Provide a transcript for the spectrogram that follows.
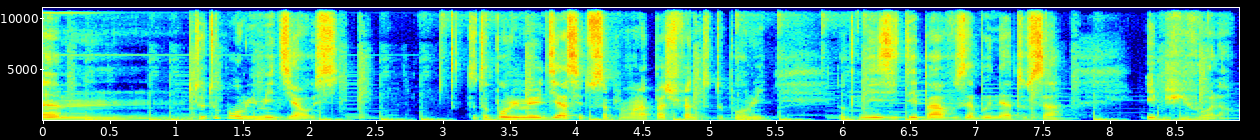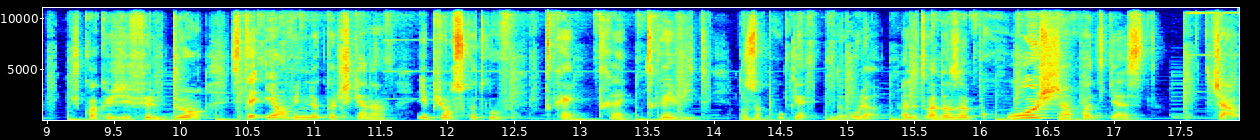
euh, Toutou pour lui média aussi. Toto pour lui Media, c'est tout simplement la page fan Toto pour lui. Donc n'hésitez pas à vous abonner à tout ça. Et puis voilà, je crois que j'ai fait le tour. C'était Irvin le coach canin. Et puis on se retrouve très très très vite dans un. Oula, dans un prochain podcast. Ciao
